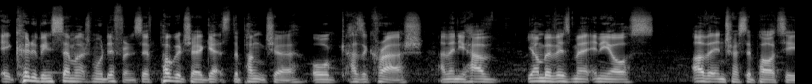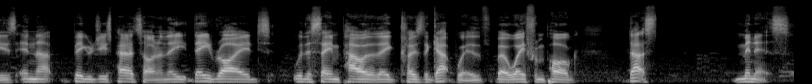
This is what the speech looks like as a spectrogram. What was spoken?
it could have been so much more different. So if Pogacar gets the puncture or has a crash, and then you have Jumbo Visma, Ineos, other interested parties in that big reduced peloton, and they they ride with the same power that they closed the gap with, but away from Pog, that's minutes.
